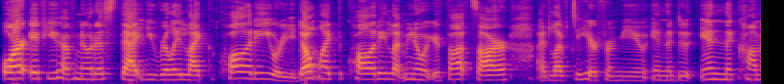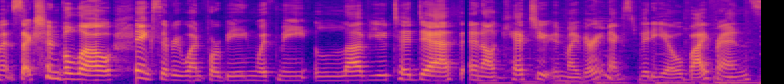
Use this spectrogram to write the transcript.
or if you have noticed that you really like the quality or you don't like the quality let me know what your thoughts are. I'd love to hear from you in the in the comment section below. Thanks everyone for being with me. Love you to death and i'll catch you in my very next video. Bye friends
